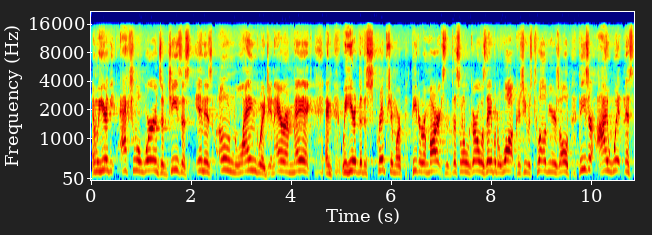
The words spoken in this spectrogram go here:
And we hear the actual words of Jesus in his own language in Aramaic. And we hear the description where Peter remarks that this little girl was able to walk because she was 12 years old. These are eyewitness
